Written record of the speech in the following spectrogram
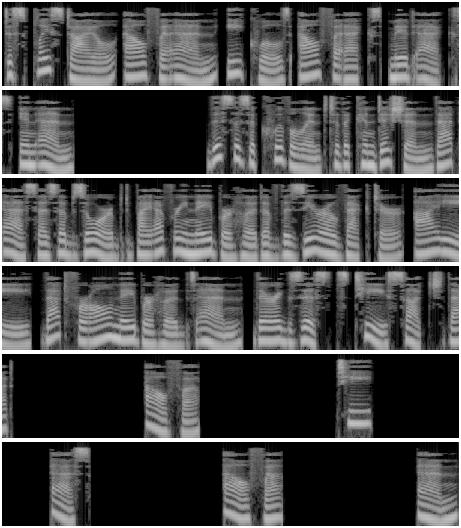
display style alpha n equals alpha x mid x in n this is equivalent to the condition that S is absorbed by every neighborhood of the zero vector, i.e., that for all neighborhoods n, there exists T such that alpha T S alpha n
